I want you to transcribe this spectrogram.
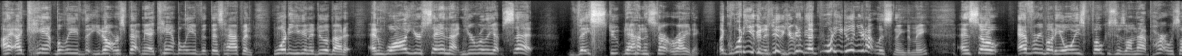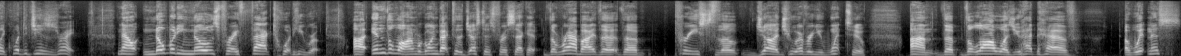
I, I can't believe that you don't respect me. I can't believe that this happened. What are you going to do about it? And while you're saying that and you're really upset, they stoop down and start writing. Like, what are you going to do? You're going to be like, what are you doing? You're not listening to me. And so everybody always focuses on that part, which, like, what did Jesus write? Now, nobody knows for a fact what he wrote. Uh, in the law, and we're going back to the justice for a second, the rabbi, the, the priest, the judge, whoever you went to, um, the, the law was you had to have a witness,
